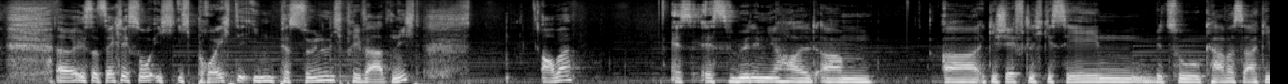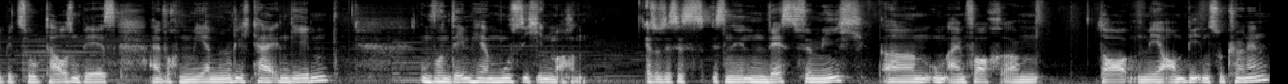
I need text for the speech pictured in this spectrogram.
äh, ist tatsächlich so, ich, ich bräuchte ihn persönlich, privat nicht. Aber es, es würde mir halt ähm, äh, geschäftlich gesehen, Bezug Kawasaki, Bezug 1000 PS, einfach mehr Möglichkeiten geben. Und von dem her muss ich ihn machen. Also das ist, ist ein Invest für mich, ähm, um einfach ähm, da mehr anbieten zu können,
